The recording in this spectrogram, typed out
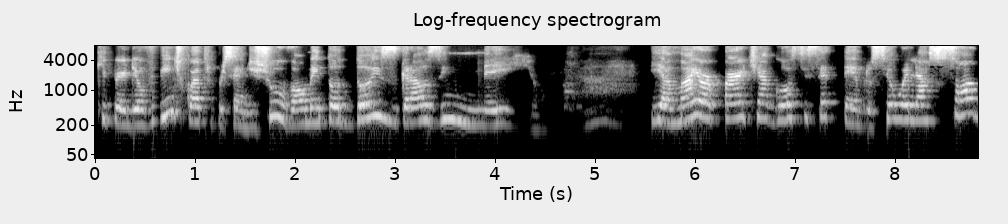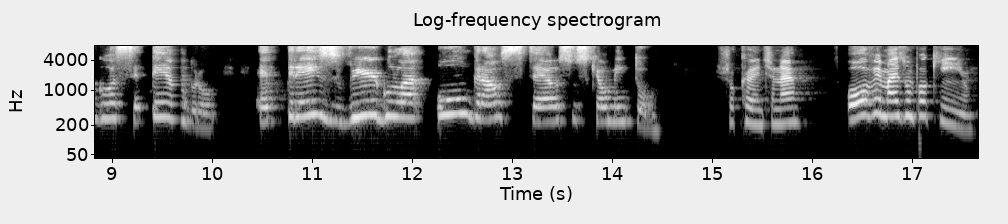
que perdeu 24% de chuva, aumentou 2 graus e meio e a maior parte é agosto e setembro. Se eu olhar só agosto e setembro, é 3,1 graus Celsius que aumentou. Chocante, né? Ouve mais um pouquinho.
